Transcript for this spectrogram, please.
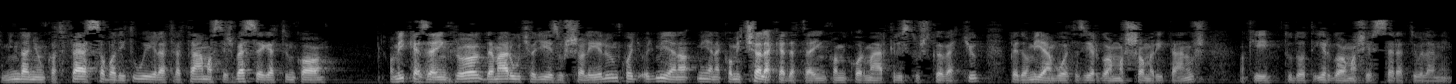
ki mindannyiunkat felszabadít, új életre támaszt, és beszélgettünk a, a mi kezeinkről, de már úgy, hogy Jézussal élünk, hogy, hogy milyen a, milyenek a mi cselekedeteink, amikor már Krisztust követjük. Például milyen volt az irgalmas samaritánus, aki tudott irgalmas és szerető lenni.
